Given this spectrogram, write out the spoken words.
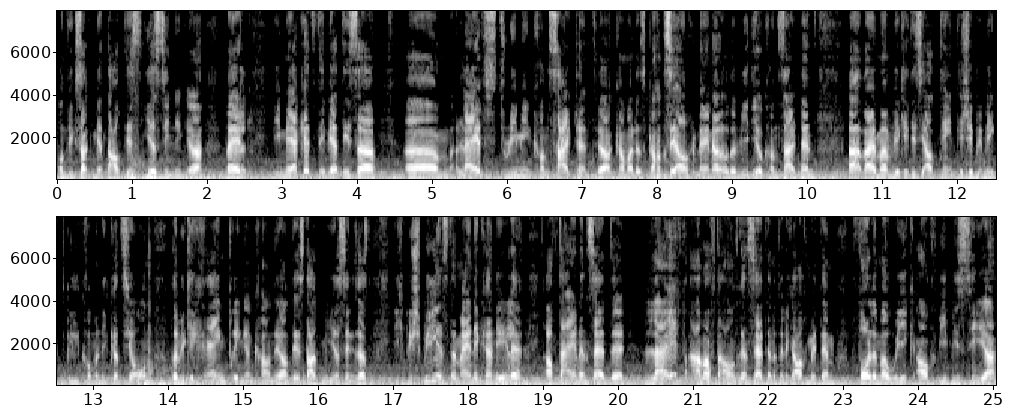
Und wie gesagt, mir taugt es irrsinnig, ja, weil ich merke jetzt, ich werde dieser ähm, Livestreaming Consultant, ja, kann man das Ganze auch nennen, oder Video Consultant weil man wirklich diese authentische Bewegtbildkommunikation da wirklich reinbringen kann. Ja, und das taugt mir Irrsinn. Das heißt, ich bespiele jetzt da meine Kanäle auf der einen Seite live, aber auf der anderen Seite natürlich auch mit dem Follower Week, auch wie bisher.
